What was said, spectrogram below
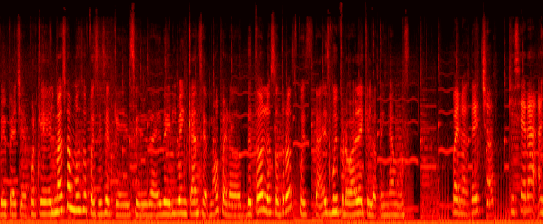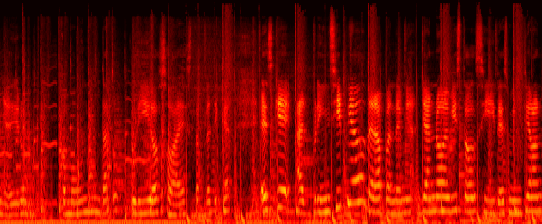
VPH. Porque el más famoso pues es el que se deriva en cáncer, ¿no? Pero de todos los otros pues es muy probable que lo tengamos. Bueno, de hecho, quisiera añadir un, como un dato curioso a esta plática. Es que al principio de la pandemia ya no he visto si desmintieron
